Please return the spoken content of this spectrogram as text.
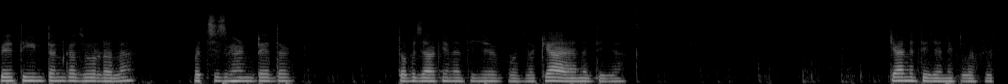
पे तीन टन का ज़ोर डाला। पच्चीस घंटे तक तब जाके नतीजे पहुँचा। क्या आया नतीजा? क्या नतीजा निकला फिर?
